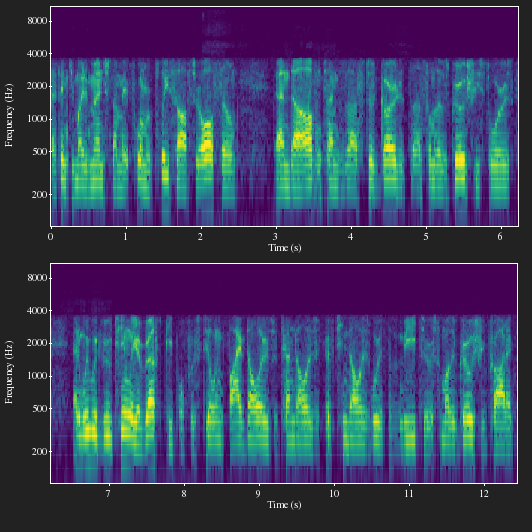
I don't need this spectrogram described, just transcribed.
I think you might have mentioned, I'm a former police officer also, and uh, oftentimes uh, stood guard at uh, some of those grocery stores, and we would routinely arrest people for stealing five dollars or ten dollars or fifteen dollars worth of meat or some other grocery products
